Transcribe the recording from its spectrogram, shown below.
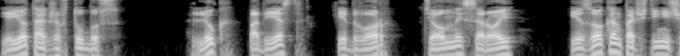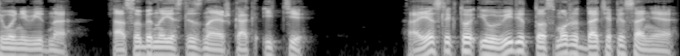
Ее также в тубус. Люк, подъезд и двор, темный, сырой. Из окон почти ничего не видно, особенно если знаешь, как идти. А если кто и увидит, то сможет дать описание.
